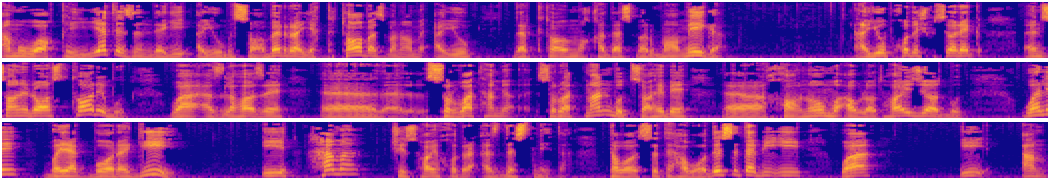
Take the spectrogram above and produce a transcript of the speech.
اما واقعیت زندگی ایوب صابر را یک کتاب از به نام ایوب در کتاب مقدس بر ما میگه. ایوب خودش بسیار یک انسان راستکاری بود و از لحاظ ثروت هم ثروتمند بود صاحب خانم و اولادهای زیاد بود. ولی با یک بارگی ای همه چیزهای خود را از دست میده. توسط حوادث طبیعی و ای هم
